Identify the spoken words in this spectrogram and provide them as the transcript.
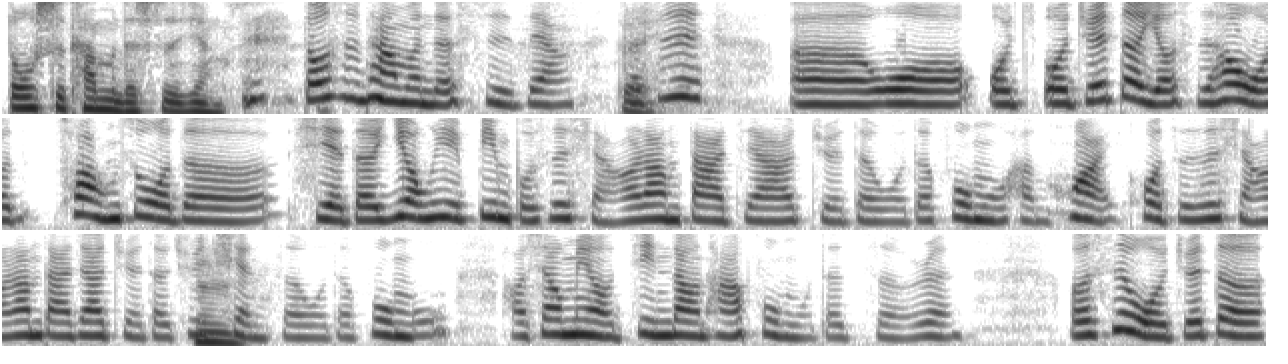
都是他们的事，这样子。都是他们的事，这样。可是，呃，我我我觉得有时候我创作的写的用意，并不是想要让大家觉得我的父母很坏，或者是想要让大家觉得去嗯谴责我的父母，好像没有尽到他父母的责任，而是我觉得。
